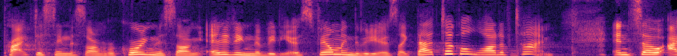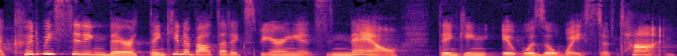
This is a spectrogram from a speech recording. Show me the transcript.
Practicing the song, recording the song, editing the videos, filming the videos, like, that took a lot of time. And so I could be sitting there thinking about that experience now, thinking it was a waste of time.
